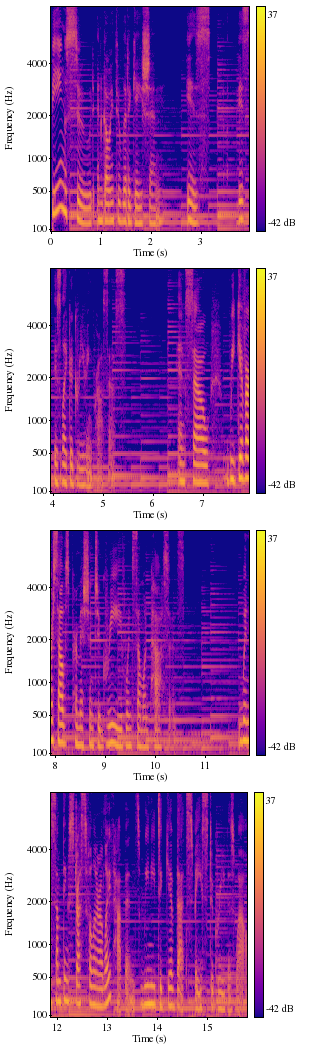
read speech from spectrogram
being sued and going through litigation is is is like a grieving process. And so we give ourselves permission to grieve when someone passes. When something stressful in our life happens, we need to give that space to grieve as well.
